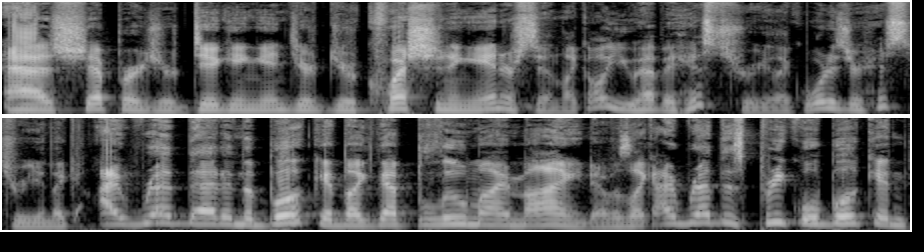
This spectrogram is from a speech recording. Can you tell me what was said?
as Shepard, you're digging in, you're you're questioning Anderson, like, oh, you have a history. Like, what is your history? And like, I read that in the book, and like that blew my mind. I was like, I read this prequel book, and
